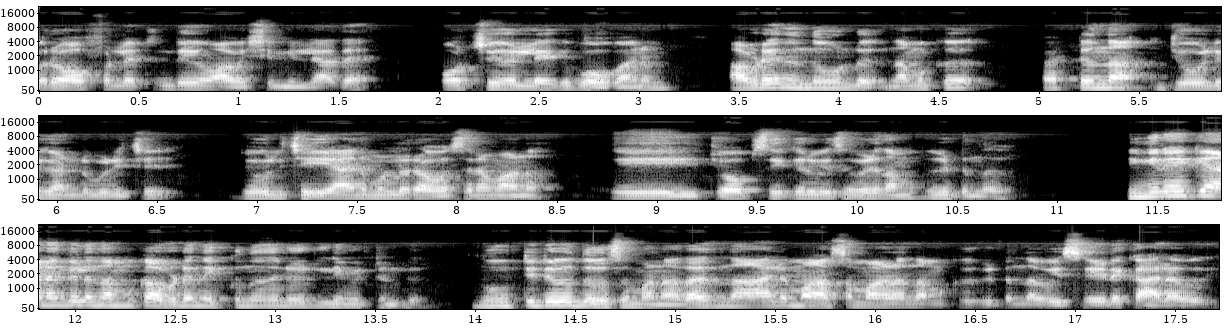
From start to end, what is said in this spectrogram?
ഒരു ഓഫർ ലെറ്ററിന്റെയോ ആവശ്യമില്ലാതെ പോർച്ചുഗലിലേക്ക് പോകാനും അവിടെ നിന്നുകൊണ്ട് നമുക്ക് പറ്റുന്ന ജോലി കണ്ടുപിടിച്ച് ജോലി ചെയ്യാനുമുള്ള ഒരു അവസരമാണ് ഈ ജോബ് സീക്കർ വിസ വഴി നമുക്ക് കിട്ടുന്നത്. ഇങ്ങനെയൊക്കെ ആണെങ്കിൽ നമുക്ക് അവിടെ നിൽക്കുന്നതിന് ഒരു ലിമിറ്റ് ഉണ്ട്. നൂറ്റി ഇരുപത് ദിവസമാണ്. അതായത് നാല് മാസമാണ് നമുക്ക് കിട്ടുന്ന വിസയുടെ കാലാവധി.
